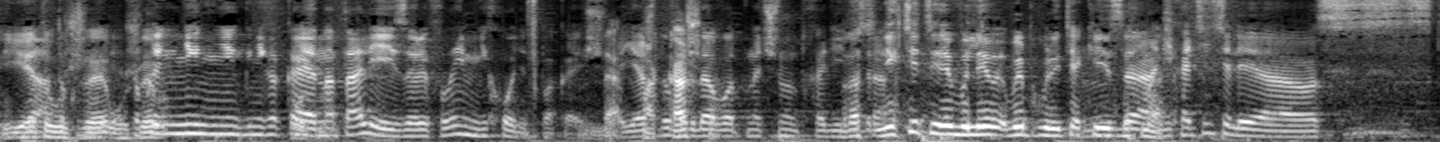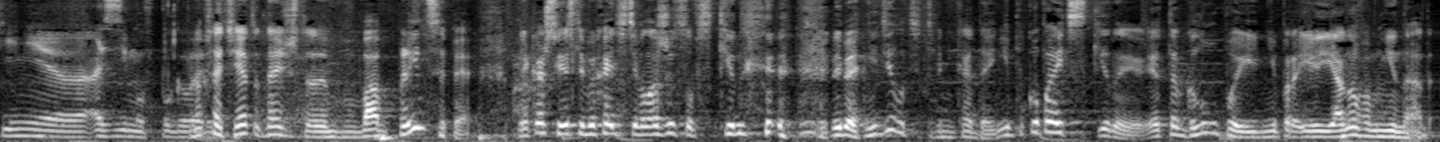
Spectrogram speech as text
И Да, это только- уже, только уже... ни- ни- никакая поздно. Наталья из Oriflame не ходит пока еще. Да, Я жду, пока когда что. вот начнут ходить. Здравствуйте. Не «Здравствуйте». хотите вы ли- выпугать о кейсах Да, не наших? хотите ли э, с с скине Азимов Ну, поговорить? кстати, это значит, что в принципе, мне кажется, если вы хотите вложиться в скины, ребят, не делайте этого никогда, не покупайте скины, это глупо и, не, и оно вам не надо.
